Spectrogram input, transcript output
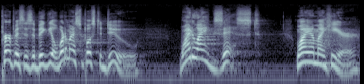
Purpose is a big deal. What am I supposed to do? Why do I exist? Why am I here?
